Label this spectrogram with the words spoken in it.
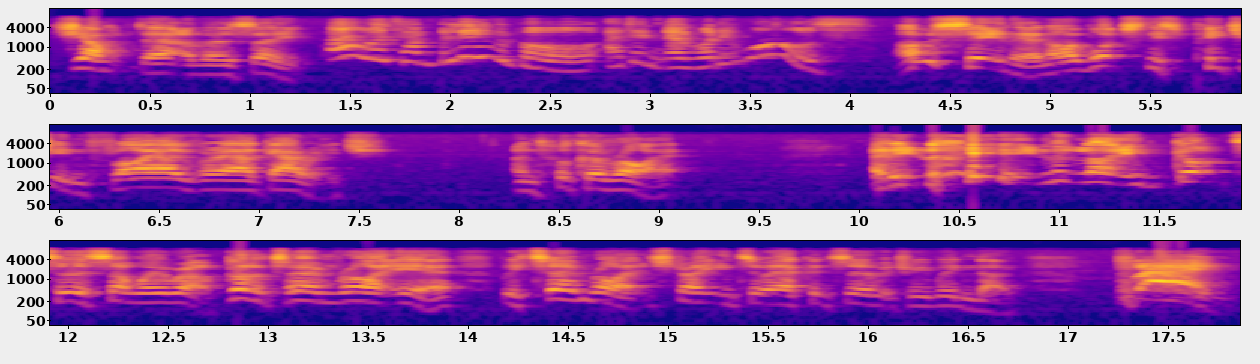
jumped out of her seat. That was unbelievable. I didn't know what it was. I was sitting there and I watched this pigeon fly over our garage and hook a right. And it, it looked like he'd got to somewhere else. Got to turn right here, but he turned right straight into our conservatory window. Bang!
